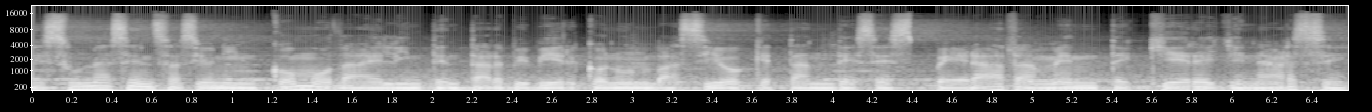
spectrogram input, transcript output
Es una sensación incómoda el intentar vivir con un vacío que tan desesperadamente quiere llenarse.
